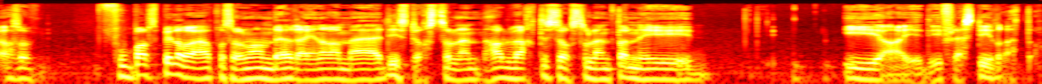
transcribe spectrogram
Altså, fotballspillere her på Sørlandet, det regner jeg med de største talentene. Hadde vært de største talentene i, i, ja, i de fleste idretter.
